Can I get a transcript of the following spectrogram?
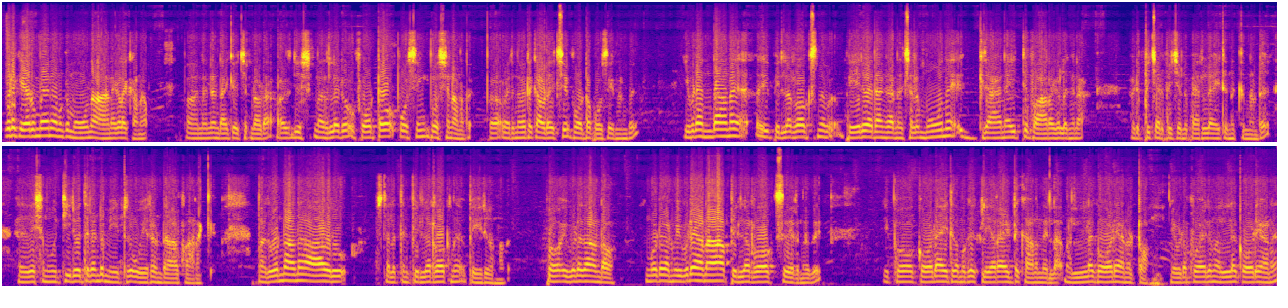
ഇവിടെ കയറുമ്പോൾ നമുക്ക് മൂന്ന് ആനകളെ കാണാം. അപ്പോൾ ആനനെ ഉണ്ടാക്കി വെച്ചിട്ടുണ്ട് അവിടെ. ജസ്റ്റ് നല്ലൊരു ഫോട്ടോ പോസിങ് പൊസിഷനാണത് ഇപ്പോൾ വരുന്നവരൊക്കെ അവിടെ വെച്ച് ഫോട്ടോ പോസ് ചെയ്യുന്നുണ്ട്. ഇവിടെ എന്താണ് ഈ പില്ലർ റോക്സ് എന്ന് പേര് വരാൻ കാരണം വെച്ചാൽ മൂന്ന് ഗ്രാനൈറ്റ് പാറകൾ ഇങ്ങനെ അടുപ്പിച്ചടുപ്പിച്ചുണ്ട് പാരലായിട്ട് നിൽക്കുന്നുണ്ട്. ഏകദേശം നൂറ്റി ഇരുപത്തിരണ്ട് മീറ്റർ ഉയരമുണ്ട് ആ പാറയ്ക്ക്. അപ്പോൾ അതുകൊണ്ടാണ് ആ ഒരു സ്ഥലത്തിന് പില്ലർ റോക്ക് എന്ന് പേര് വന്നത്. ഇപ്പോൾ ഇവിടെ കണ്ടോ? ഇങ്ങോട്ട് കാണുമ്പോൾ ഇവിടെയാണ് ആ പില്ലർ റോക്സ് വരുന്നത്. ഇപ്പോൾ കോടയായിട്ട് നമുക്ക് ക്ലിയർ ആയിട്ട് കാണുന്നില്ല. നല്ല കോടയാണ് കേട്ടോ. എവിടെ പോയാലും നല്ല കോടയാണ്.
